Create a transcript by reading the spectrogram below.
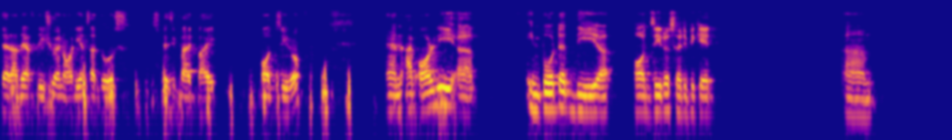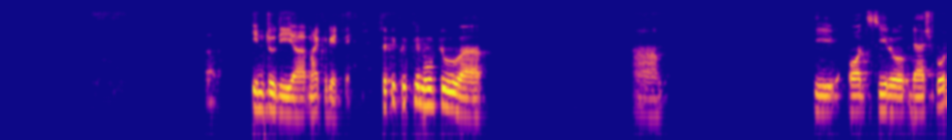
that are there for the issuer and audience are those specified by Auth0. And I've already uh, imported the uh, Auth0 certificate um, into the uh, micro gateway. So if we quickly move to uh, um, the Auth0 dashboard.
